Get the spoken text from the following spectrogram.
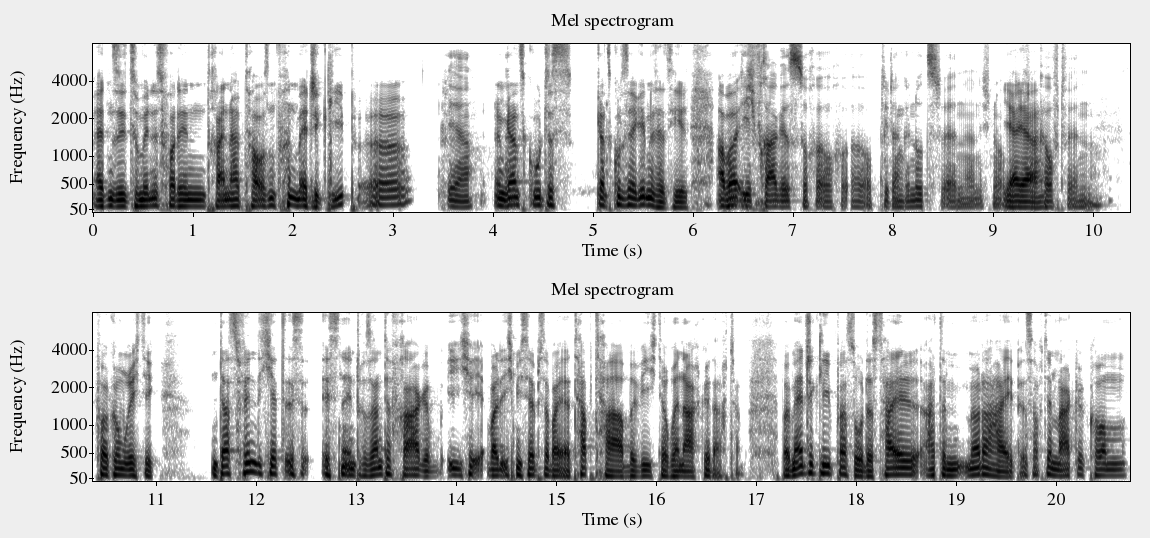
Hätten sie zumindest vor den dreieinhalbtausend von Magic Leap äh, ja. ein ganz gutes ganz gutes Ergebnis erzielt. Aber die ich, Frage ist doch auch, äh, ob die dann genutzt werden, nicht nur ob ja, die ja. verkauft werden. Vollkommen richtig. Und das finde ich jetzt ist, ist eine interessante Frage, ich, weil ich mich selbst dabei ertappt habe, wie ich darüber nachgedacht habe. Bei Magic Leap war es so, das Teil hatte Mörder-Hype, ist auf den Markt gekommen,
